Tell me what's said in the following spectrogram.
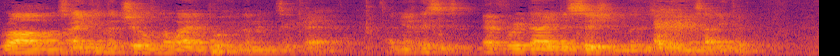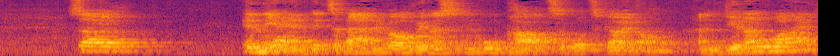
rather than taking the children away and putting them into care. And yet this is everyday decision that is being taken. So, in the end, it's about involving us in all parts of what's going on. And do you know why?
